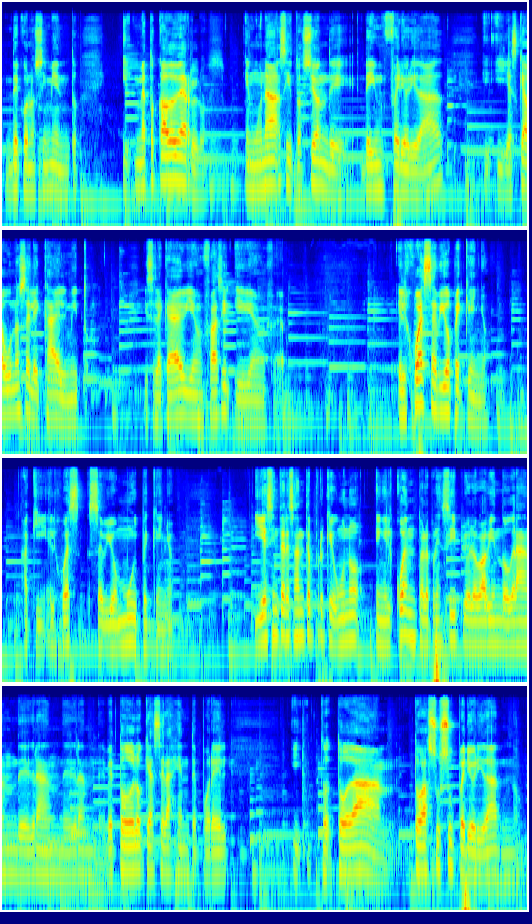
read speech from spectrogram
de conocimiento, y me ha tocado verlos en una situación de, inferioridad y, es que a uno se le cae el mito y se le cae bien fácil y bien feo. El juez se vio pequeño. Aquí el juez se vio muy pequeño. Y es interesante porque uno en el cuento al principio lo va viendo grande, grande, grande. Ve todo lo que hace la gente por él. Y toda, toda su superioridad, ¿no?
